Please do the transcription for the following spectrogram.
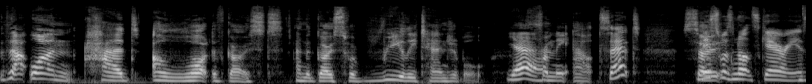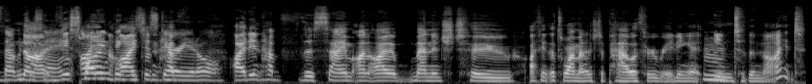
that one had a lot of ghosts, and the ghosts were really tangible Yeah. from the outset. So this was not scary. Is that what no, you're saying? this one I didn't think this was scary have, at all. I didn't have the same, and I managed to. I think that's why I managed to power through reading it Hmm. into the night.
